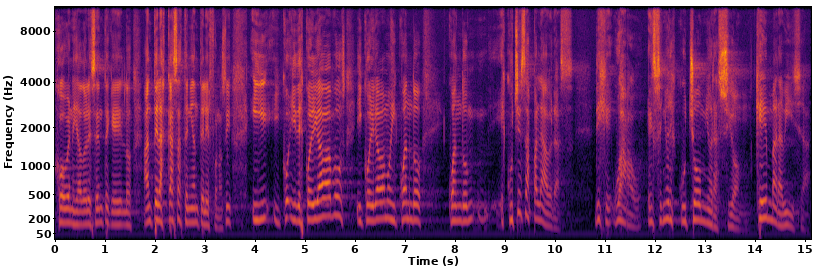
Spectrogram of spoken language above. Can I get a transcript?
jóvenes y adolescentes que los, antes las casas tenían teléfonos, ¿sí? Y, y, descolgábamos y colgábamos y cuando, cuando escuché esas palabras, dije, wow, el Señor escuchó mi oración, qué maravilla.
